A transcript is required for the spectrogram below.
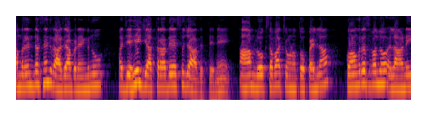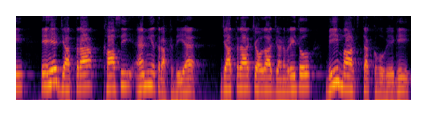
ਅਮਰਿੰਦਰ ਸਿੰਘ ਰਾਜਾ ਬੜਿੰਗ ਨੂੰ ਅਜਿਹੀ ਯਾਤਰਾ ਦੇ ਸੁਝਾਅ ਦਿੱਤੇ ਨੇ। ਆਮ ਲੋਕ ਸਭਾ ਚੋਣਾਂ ਤੋਂ ਪਹਿਲਾਂ ਕਾਂਗਰਸ ਵੱਲੋਂ ਐਲਾਨੀ ਇਹ ਯਾਤਰਾ ਖਾਸੀ ਅਹਿਮੀਅਤ ਰੱਖਦੀ ਹੈ। ਯਾਤਰਾ 14 ਜਨਵਰੀ ਤੋਂ 20 ਮਾਰਚ ਤੱਕ ਹੋਵੇਗੀ।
